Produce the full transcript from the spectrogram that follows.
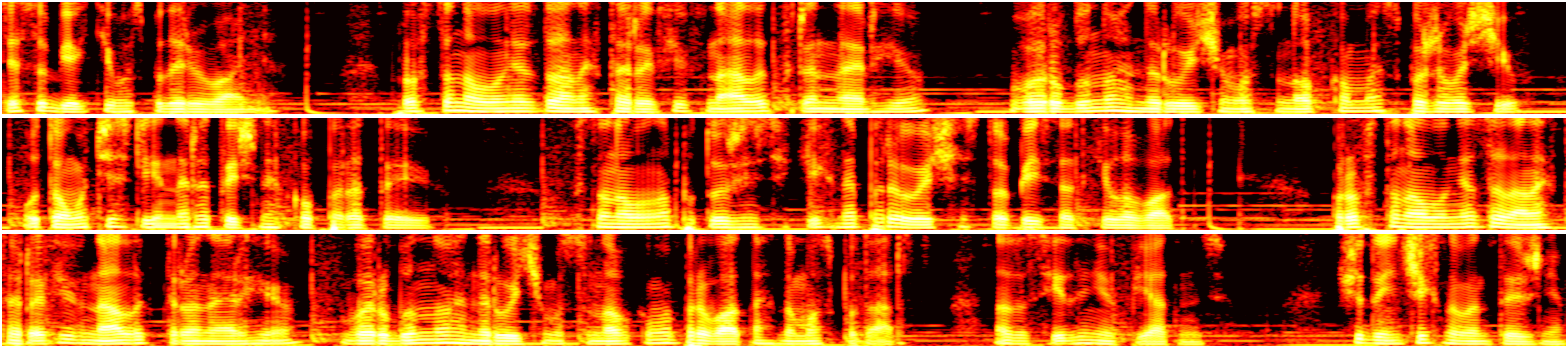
для суб'єктів господарювання, про встановлення зелених тарифів на електроенергію, вироблену генеруючими установками споживачів, у тому числі енергетичних кооперативів, встановлена потужність яких не перевищує 150 кВт, про встановлення зелених тарифів на електроенергію, вироблену генеруючими установками приватних домогосподарств на засіданні в п'ятницю. Щодо інших новин тижня.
